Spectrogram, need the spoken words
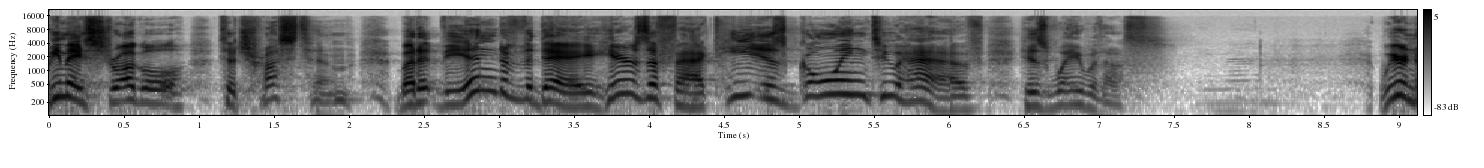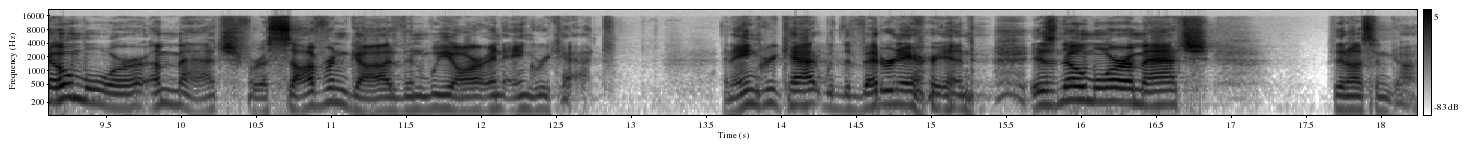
We may struggle to trust him, but at the end of the day, here's a fact He is going to have his way with us. We are no more a match for a sovereign God than we are an angry cat. An angry cat with the veterinarian is no more a match than us and God.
